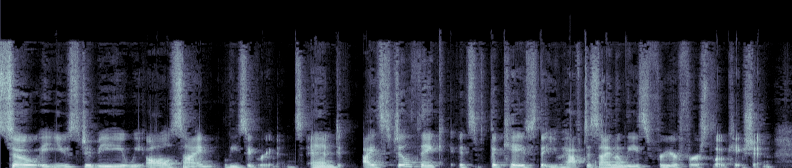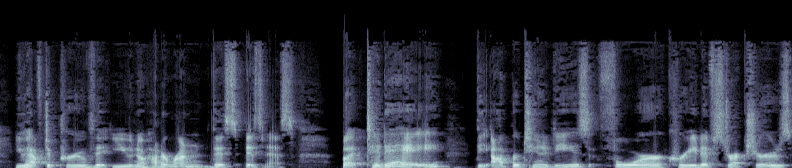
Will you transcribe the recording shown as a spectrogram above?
So it used to be we all sign lease agreements. And I still think it's the case that you have to sign a lease for your first location. You have to prove that you know how to run this business. But today, the opportunities for creative structures,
